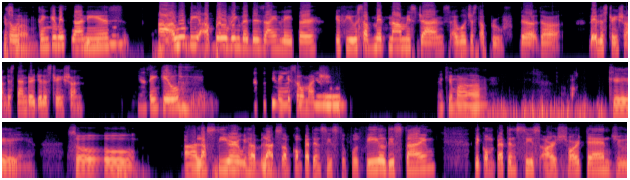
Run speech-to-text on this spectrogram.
Yes, so ma'am. thank you, Miss Janice. Uh, I will be approving the design later. If you submit now, Miss Jans, I will just approve the the the illustration, the standard illustration. Yes, Thank you. That would be Thank you so much. you. Thank you, ma'am. Okay. So, uh, last year we have lots of competencies to fulfill. This time, the competencies are shortened due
